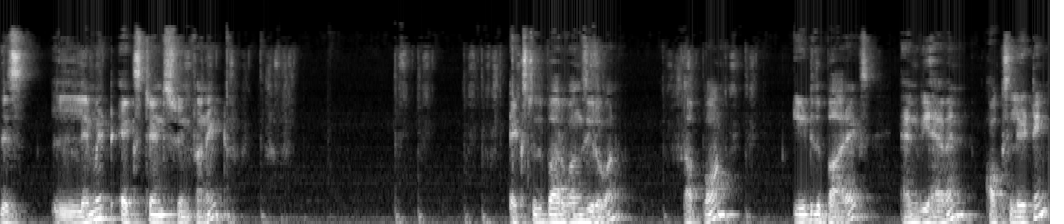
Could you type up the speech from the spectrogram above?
this limit x tends to infinite x to the power 101 upon e to the power x and we have an oscillating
